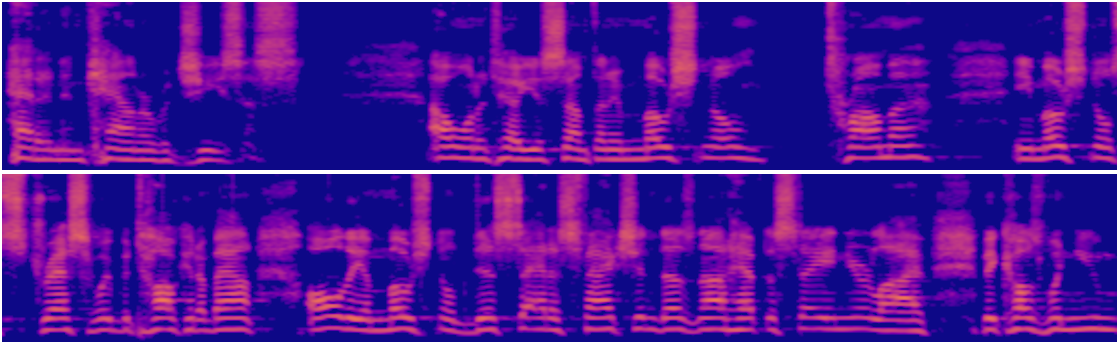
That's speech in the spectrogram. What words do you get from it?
had an encounter with Jesus. I want to tell you something emotional trauma emotional stress we've been talking about, all the emotional dissatisfaction does not have to stay in your life because when you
